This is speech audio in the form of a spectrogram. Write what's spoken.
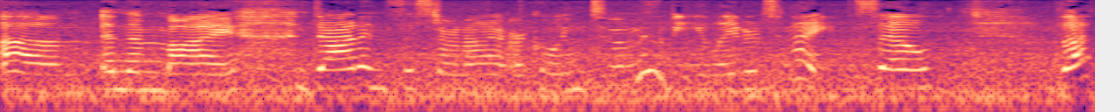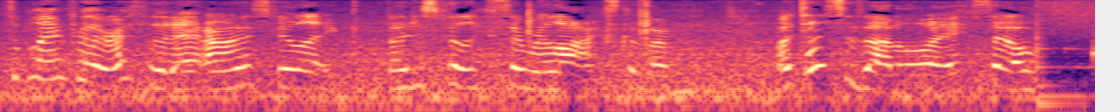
Um, and then my dad and sister and I are going to a movie later tonight. So that's the plan for the rest of the day. I always feel like, I just feel like so relaxed because I'm, my test is out of the way. So.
